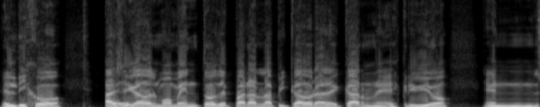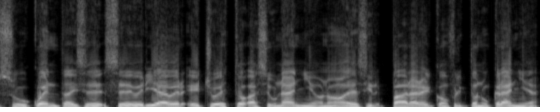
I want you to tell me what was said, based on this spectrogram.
Él dijo, ha llegado el momento de parar la picadora de carne, escribió en su cuenta, dice, se debería haber hecho esto hace un año, ¿no? Es decir, parar el conflicto en Ucrania.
